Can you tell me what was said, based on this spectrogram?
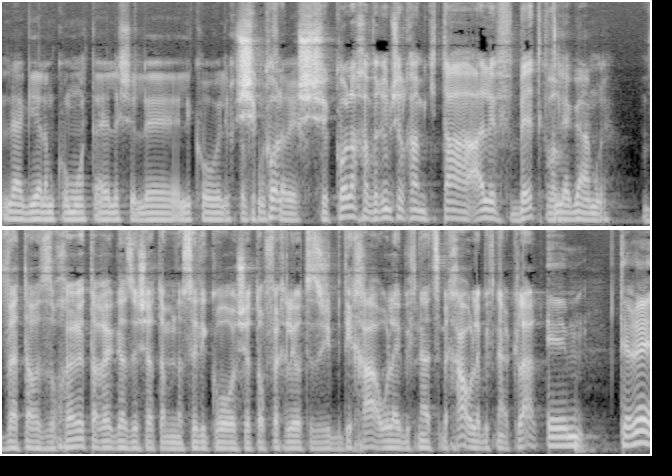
להגיע למקומות האלה של אה, לקרוא ולכתוב כמו שכל, שצריך. שכל החברים שלך מכיתה א', ב' כבר, לגמרי. ואתה זוכר את הרגע הזה שאתה מנסה לקרוא, שאתה הופך להיות איזושהי בדיחה, אולי בפני עצמך, אולי בפני הכלל? אמ, תראה,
